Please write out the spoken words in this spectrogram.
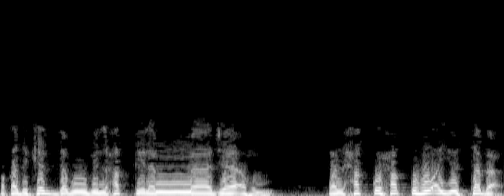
فقد كذبوا بالحق لما جاءهم. والحق حقه أن يتبع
